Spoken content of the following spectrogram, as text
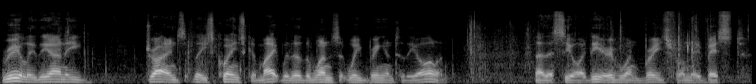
really the only drones that these queens can mate with are the ones that we bring into the island. Now that's the idea, everyone breeds from their best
